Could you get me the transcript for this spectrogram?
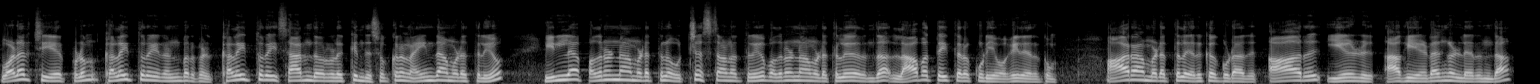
வளர்ச்சி ஏற்படும். கலைத்துறை நண்பர்கள் கலைத்துறை சார்ந்தவர்களுக்கு இந்த சுக்கிரன் ஐந்தாம் இடத்துலையோ இல்லை பதினொன்றாம் இடத்துல உச்சஸ்தானத்திலேயோ பதினொன்றாம் இடத்துலையோ இருந்தால் லாபத்தை தரக்கூடிய வகையில் இருக்கும். ஆறாம் இடத்துல இருக்கக்கூடாது. ஆறு ஏழு ஆகிய இடங்கள்ல இருந்தால்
